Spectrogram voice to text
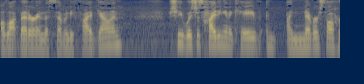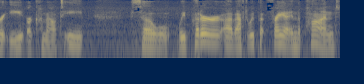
a lot better in the 75 gallon. She was just hiding in a cave and I never saw her eat or come out to eat. So we put her, um, after we put Freya in the pond,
